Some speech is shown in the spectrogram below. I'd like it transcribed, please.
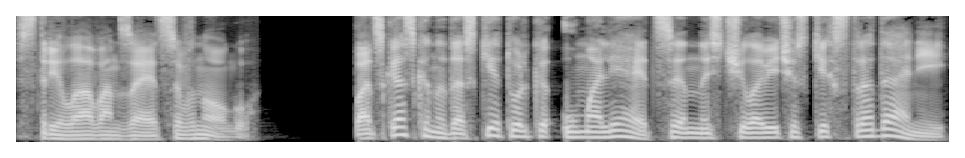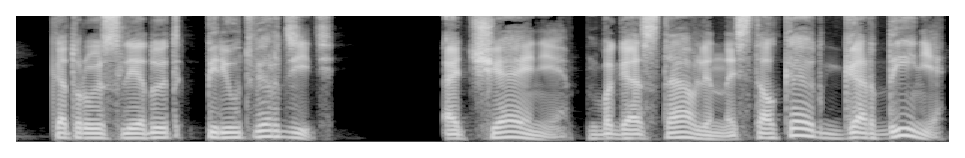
стрела вонзается в ногу. Подсказка на доске только умаляет ценность человеческих страданий, которую следует переутвердить. Отчаяние, богоставленность толкают к гордыне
